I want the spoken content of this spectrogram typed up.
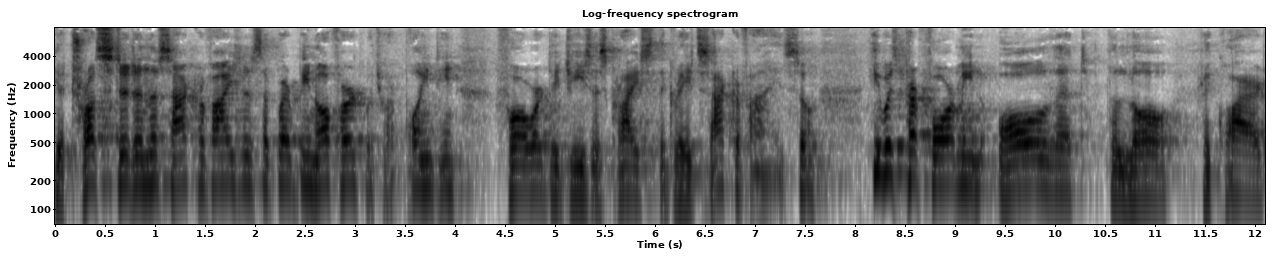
you trusted in the sacrifices that were being offered, which were pointing forward to Jesus Christ, the great sacrifice. So he was performing all that the law required,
